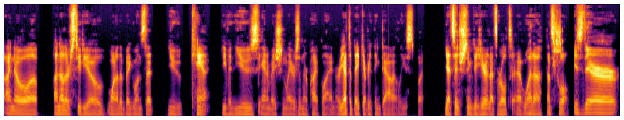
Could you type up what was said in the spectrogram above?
I know uh, another studio, one of the big ones that you can't even use animation layers in their pipeline, or you have to bake everything down at least. But yeah, it's interesting to hear that's rolled at what uh that's cool. Is there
